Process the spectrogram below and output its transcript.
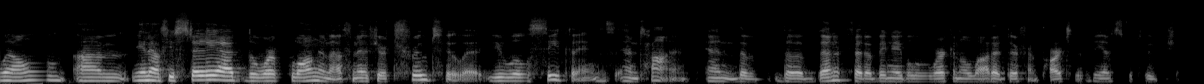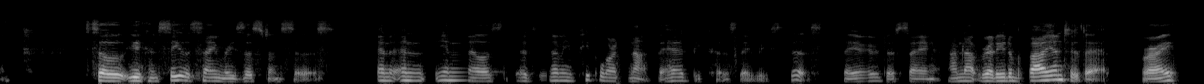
Well, um, you know, if you stay at the work long enough and if you're true to it, you will see things in time. And the, the benefit of being able to work in a lot of different parts of the institution. So you can see the same resistances. And, and you know, it's, it's, I mean, people are not bad because they resist. They're just saying, I'm not ready to buy into that, right?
